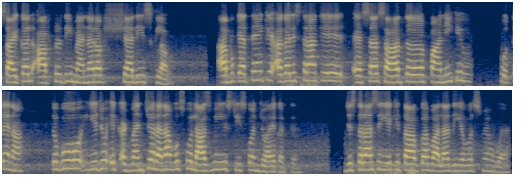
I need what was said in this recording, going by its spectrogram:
cycle after the manner of Shelley's cloud अब कहते हैं कि अगर इस तरह के ऐसा साथ पानी के होते हैं ना तो वो ये जो एक एडवेंचर है ना, वो उसको लाजमी इस चीज़ को एंजॉय करते हैं। जिस तरह से ये किताब का हवाला दिया वो उसमें हुआ है।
